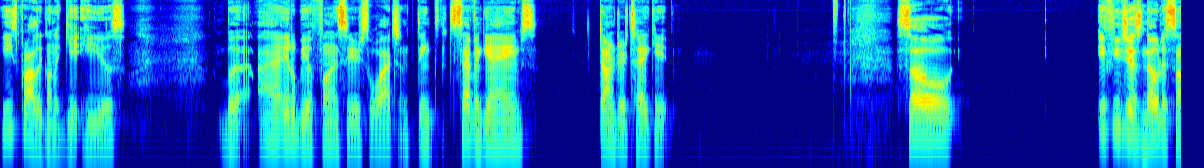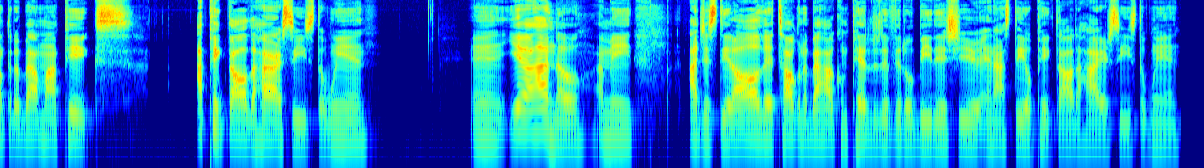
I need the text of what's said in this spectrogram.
he's probably to get his. But uh, it'll be a fun series to watch. I think seven games, Thunder take it. So, if you just noticed something about my picks, I picked all the higher seeds to win. And yeah, I know. I mean, I just did all that talking about how competitive it'll be this year, and I still picked all the higher seeds to win.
